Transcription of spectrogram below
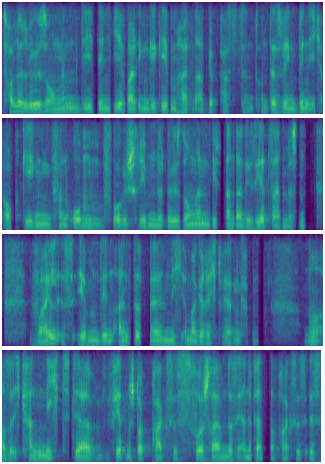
tolle Lösungen, die den jeweiligen Gegebenheiten angepasst sind. Und deswegen bin ich auch gegen von oben vorgeschriebene Lösungen, die standardisiert sein müssen, weil es eben den Einzelfällen nicht immer gerecht werden kann. Ne? Also ich kann nicht der vierten Stockpraxis vorschreiben, dass sie eine Fensterpraxis ist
